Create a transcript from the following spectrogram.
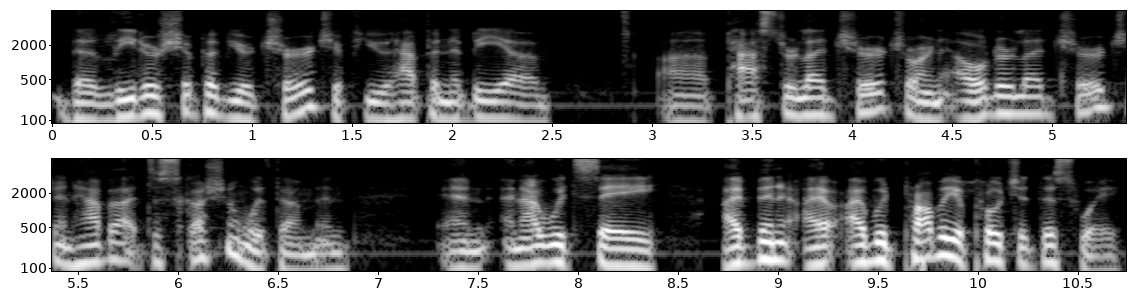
the leadership of your church. If you happen to be a, a pastor-led church or an elder-led church and have that discussion with them. And and and i would say i've been i, I would probably approach it this way.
